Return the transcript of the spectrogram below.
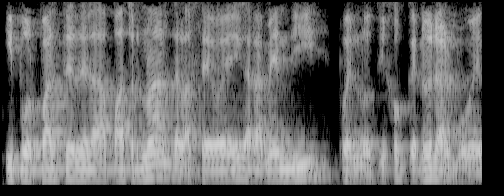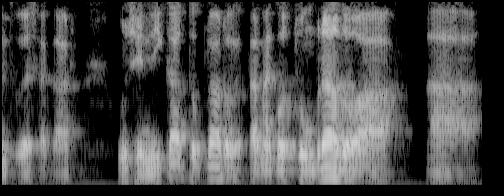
y por parte de la patronal, de la COE, Garamendi, pues nos dijo que no era el momento de sacar un sindicato. Claro, están acostumbrados a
